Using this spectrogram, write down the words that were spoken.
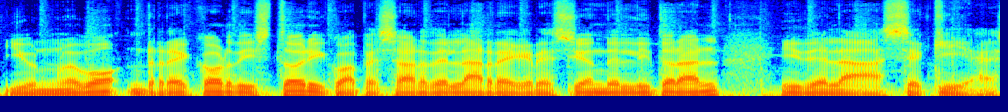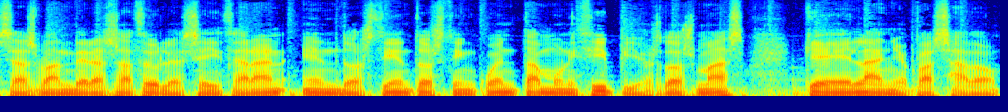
y un nuevo récord histórico a pesar de la regresión del litoral y de la sequía. Esas banderas azules se izarán en 250 municipios, dos más que el año pasado.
